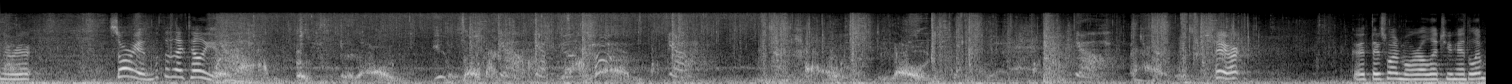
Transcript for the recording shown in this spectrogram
There. Sorian, what did I tell you? There you are. Good, there's one more. I'll let you handle him.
